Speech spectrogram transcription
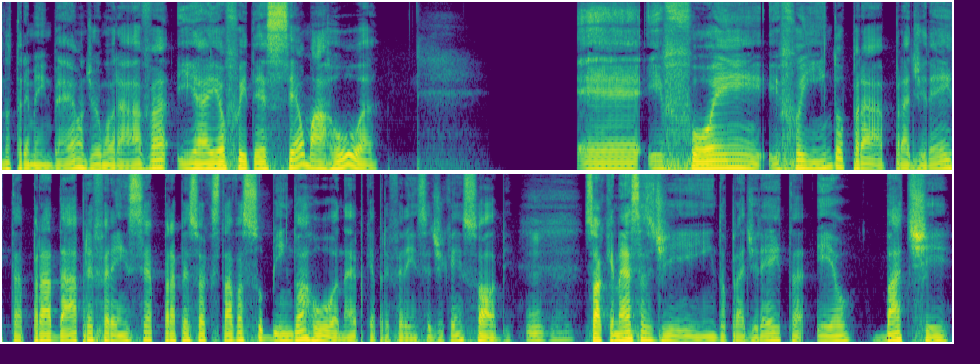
no Tremembé, onde eu morava, e aí eu fui descer uma rua é, e foi e foi indo para a direita para dar preferência para a pessoa que estava subindo a rua, né? Porque é preferência de quem sobe. Uhum. Só que nessas de indo para a direita, eu bati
